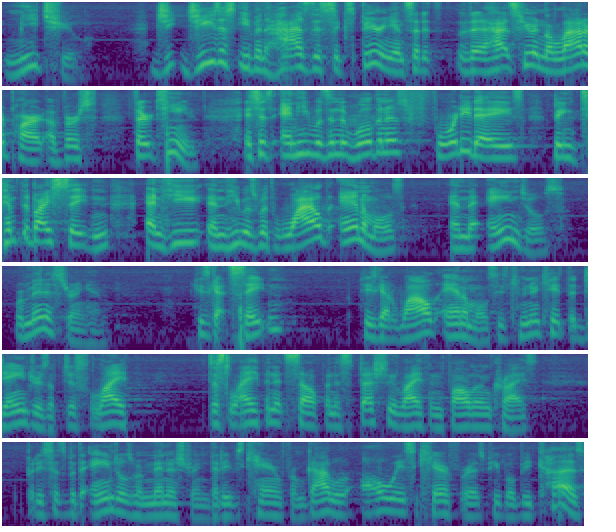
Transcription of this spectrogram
meet you. G- Jesus even has this experience that, it, that it has here in the latter part of verse 13. It says, And he was in the wilderness 40 days, being tempted by Satan, and he, and he was with wild animals, and the angels were ministering him. He's got Satan, he's got wild animals. He's communicating the dangers of just life, just life in itself, and especially life in following Christ. But he says, but the angels were ministering, that he was caring for them. God will always care for his people because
